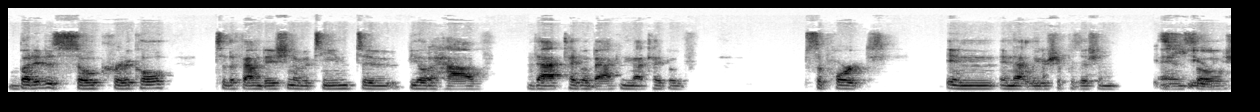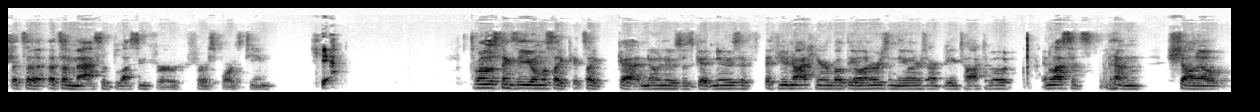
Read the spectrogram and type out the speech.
but it is so critical to the foundation of a team to be able to have that type of backing, that type of support in in that leadership position. It's and huge. so that's a that's a massive blessing for for a sports team. Yeah. It's one of those things that you almost like. It's like uh, no news is good news. If if you're not hearing about the owners and the owners aren't being talked about, unless it's them shelling out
